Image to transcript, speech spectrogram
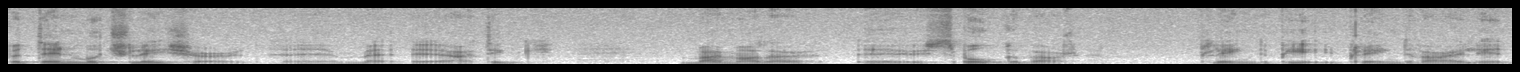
But then much later, um, I think my mother uh, spoke about playing the playing the violin,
